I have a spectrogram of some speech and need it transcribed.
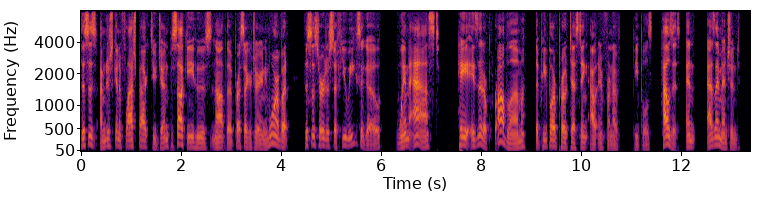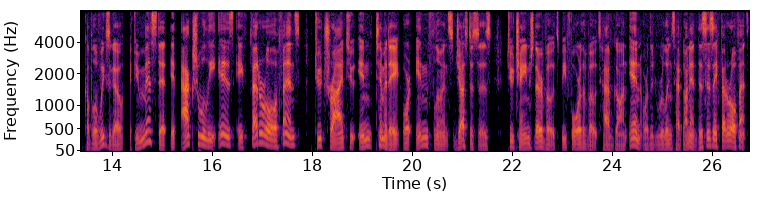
this is I'm just to flash back to Jen Psaki, who's not the press secretary anymore, but this was her just a few weeks ago when asked, "Hey, is it a problem that people are protesting out in front of people's houses?" And as I mentioned couple of weeks ago, if you missed it, it actually is a federal offense to try to intimidate or influence justices to change their votes before the votes have gone in or the rulings have gone in. This is a federal offense.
